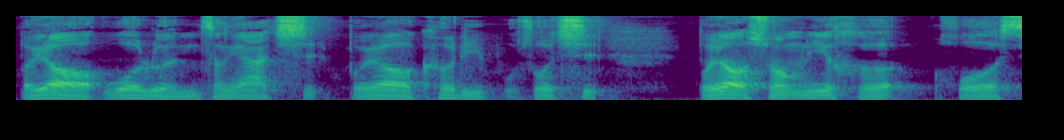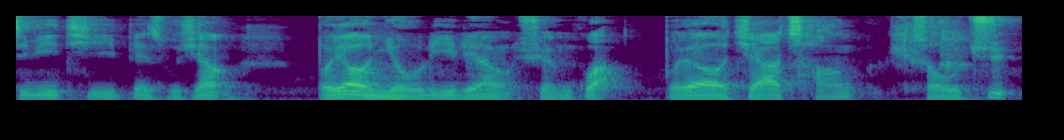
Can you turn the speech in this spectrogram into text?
不要涡轮增压器，不要颗粒捕捉器，不要双离合或 CVT 变速箱，不要扭力梁悬挂，不要加长轴距。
